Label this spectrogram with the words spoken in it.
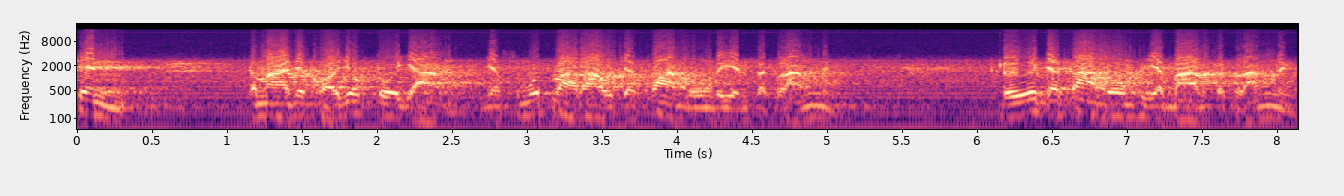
เช่นตมาจะขอยกตัวอย่าง อย่างสมมติว่าเราจะสร้างโรงเรียนสักหลังหนึ่ง หรือจะสร้างโรงพยาบาลสักหลังหนึ่ง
